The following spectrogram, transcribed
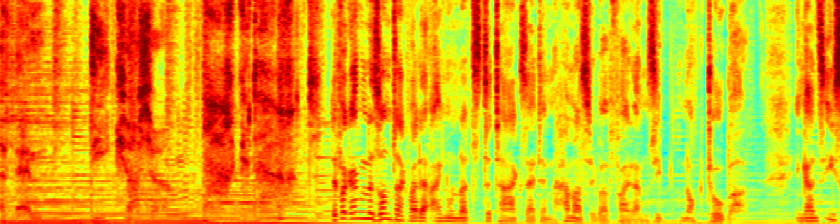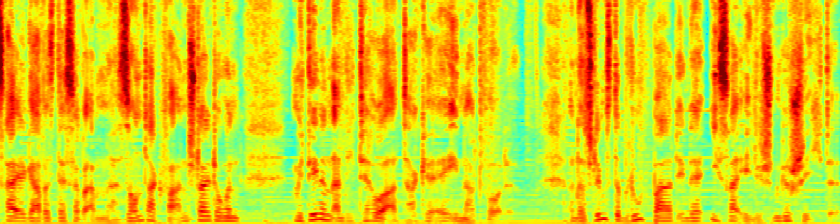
FFN, die Kirche. Nachgedacht. Der vergangene Sonntag war der 100. Tag seit dem Hamas-Überfall am 7. Oktober. In ganz Israel gab es deshalb am Sonntag Veranstaltungen, mit denen an die Terrorattacke erinnert wurde. An das schlimmste Blutbad in der israelischen Geschichte.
